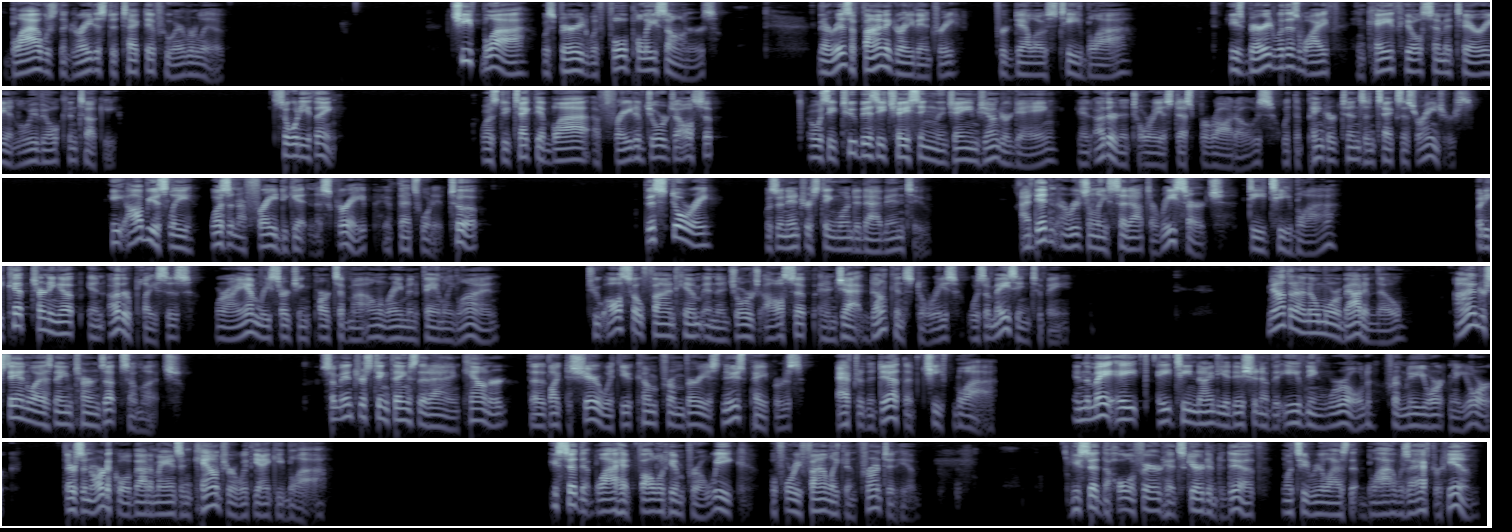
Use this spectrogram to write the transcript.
Bligh was the greatest detective who ever lived. Chief Bligh was buried with full police honors. There is a find a grave entry for Delos T. Bligh. He's buried with his wife in Cave Hill Cemetery in Louisville, Kentucky. So, what do you think? Was Detective Bligh afraid of George Alsop? Or was he too busy chasing the James Younger gang and other notorious desperados with the Pinkertons and Texas Rangers? He obviously wasn't afraid to get in a scrape, if that's what it took. This story was an interesting one to dive into. I didn't originally set out to research D.T. Bligh, but he kept turning up in other places where I am researching parts of my own Raymond family line. To also find him in the George Alsop and Jack Duncan stories was amazing to me. Now that I know more about him, though, I understand why his name turns up so much. Some interesting things that I encountered that I'd like to share with you come from various newspapers after the death of Chief Bligh. In the May 8, 1890 edition of the Evening World from New York, New York, there's an article about a man's encounter with Yankee Bligh. He said that Bligh had followed him for a week before he finally confronted him. He said the whole affair had scared him to death once he realized that Bligh was after him,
